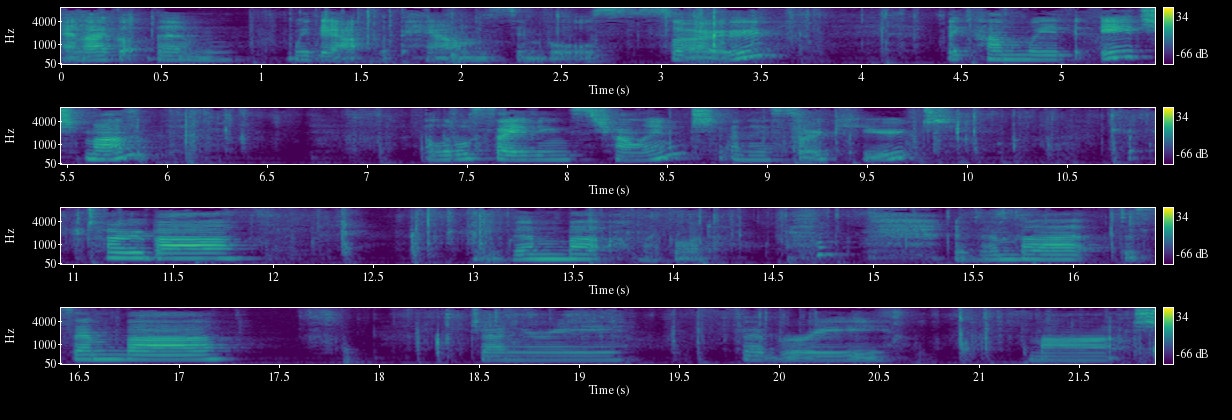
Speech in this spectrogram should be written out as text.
and I got them without the pound symbols. So they come with each month a little savings challenge and they're so cute. October, November, oh my God, November, December, January, February, March,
